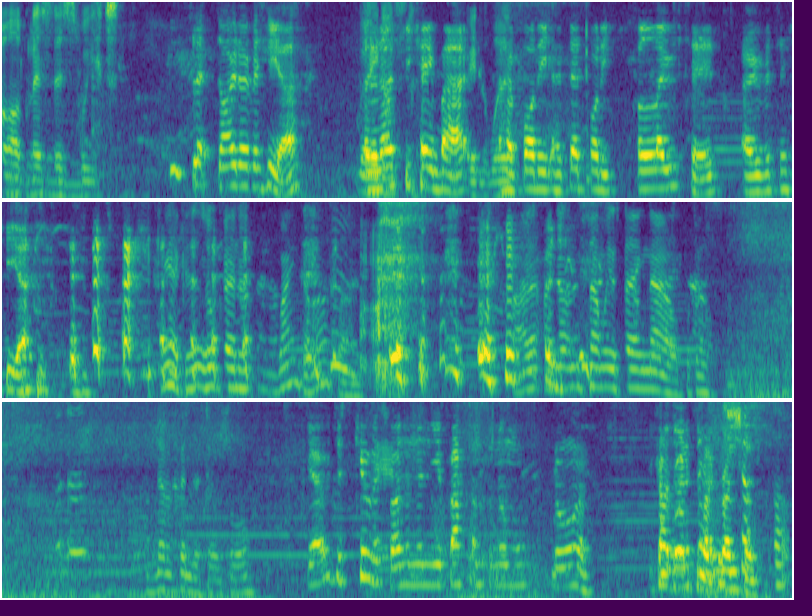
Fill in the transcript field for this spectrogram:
Oh, I've missed this week's. Flip died over here, and then as she came back, In the wood. her body, her dead body floated over to here. Yeah, because it was all going to wanker last time. I don't, I don't understand what you're saying now because I've never been this way before. Yeah, we just kill this one, and then you're back onto normal, normal one. You can't do I anything think like there's a shot grunters. spot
